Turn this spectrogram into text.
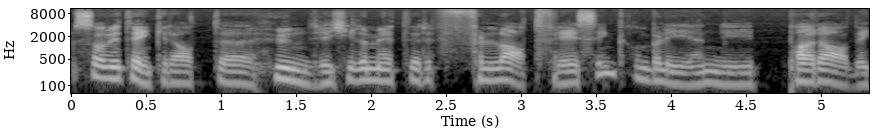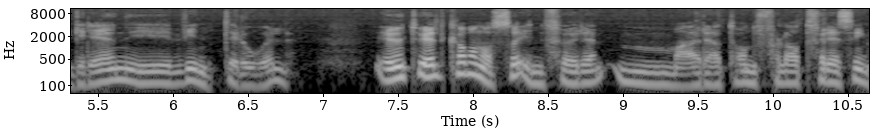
Så vi tenker at 100 eh, km flatfresing kan bli en ny paradegren i vinter-OL. Eventuelt kan man også innføre maratonflatfresing.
